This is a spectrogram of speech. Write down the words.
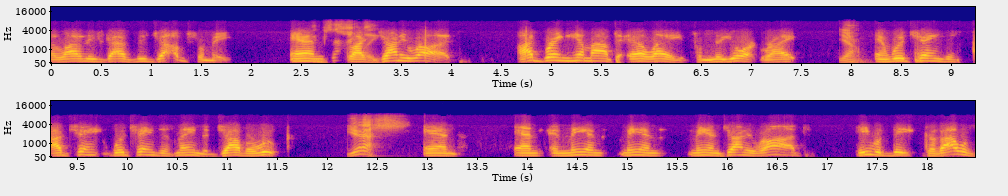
a lot of these guys do jobs for me, and Exactly. like Johnny Rod, I'd bring him out to L.A. from New York, right? Yeah. And we'd change his, I'd change, we'd change his name to Java Ruuk, Yes. and and and me and me and me and Johnny Rod, he would be because I was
